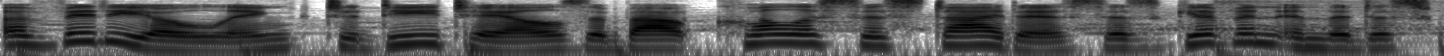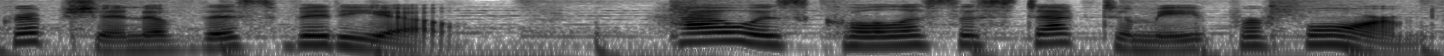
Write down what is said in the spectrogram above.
A video link to details about cholecystitis is given in the description of this video. How is cholecystectomy performed?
